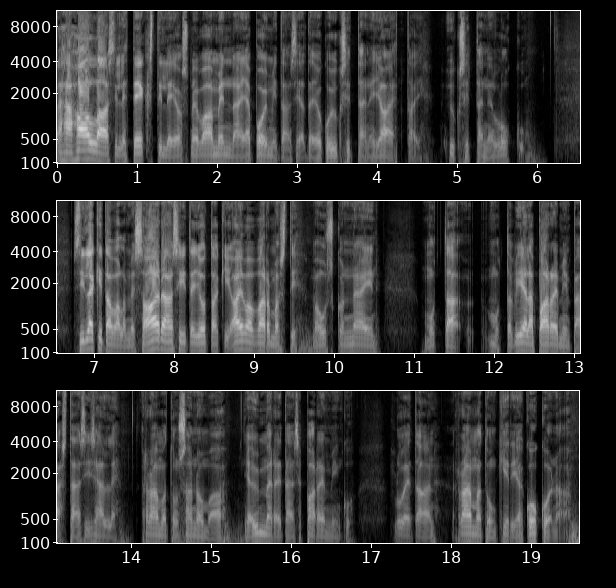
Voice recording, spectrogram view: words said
vähän hallaa sille tekstille, jos me vaan mennään ja poimitaan sieltä joku yksittäinen jae tai yksittäinen luku. Silläkin tavalla me saadaan siitä jotakin, aivan varmasti, mä uskon näin, mutta, mutta vielä paremmin päästään sisälle raamatun sanomaa ja ymmärretään se paremmin, kun luetaan raamatun kirja kokonaan.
